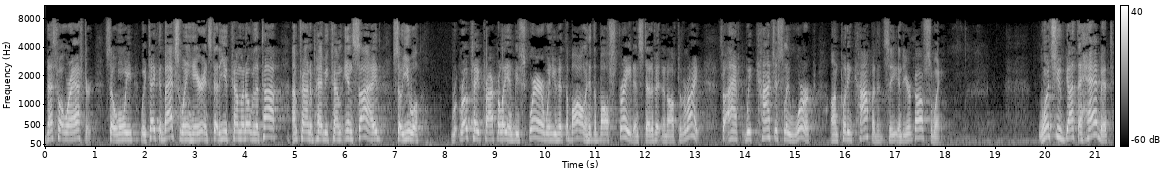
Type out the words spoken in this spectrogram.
That's what we're after. So when we, we take the backswing here, instead of you coming over the top, I'm trying to have you come inside so you will r- rotate properly and be square when you hit the ball and hit the ball straight instead of hitting it off to the right. So I have, we consciously work on putting competency into your golf swing. Once you've got the habit,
